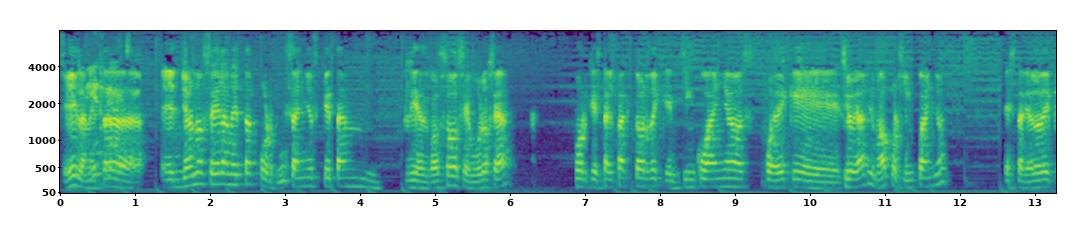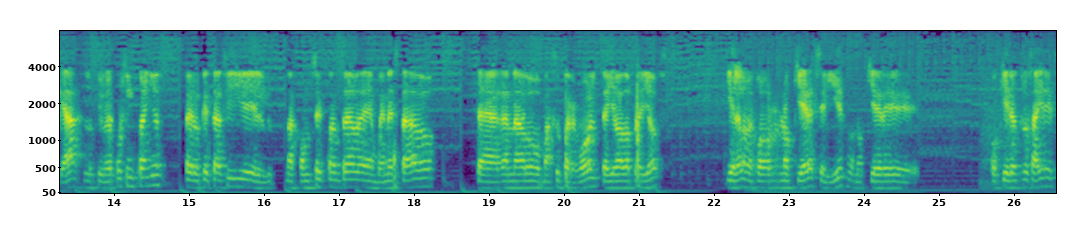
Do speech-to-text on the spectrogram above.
Sí, la neta, eh, yo no sé la neta por 10 años qué tan riesgoso o seguro sea, porque está el factor de que en 5 años puede que, si lo hubiera firmado por 5 años, estaría lo de que, ah, lo firmé por 5 años, pero qué tal si el Mahomes se encuentra en buen estado, te ha ganado más Super Bowl, te ha llevado a playoffs, y él a lo mejor no quiere seguir o no quiere, o quiere otros aires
